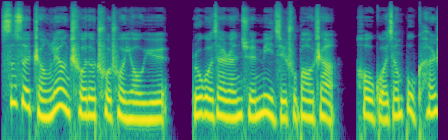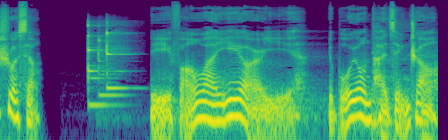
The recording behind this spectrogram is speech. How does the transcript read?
撕碎整辆车都绰绰有余。如果在人群密集处爆炸，后果将不堪设想。以防万一而已，你不用太紧张。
